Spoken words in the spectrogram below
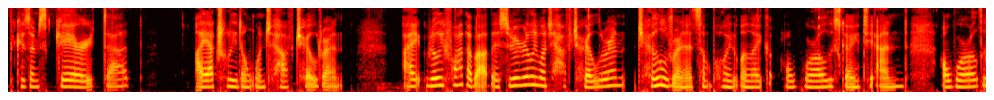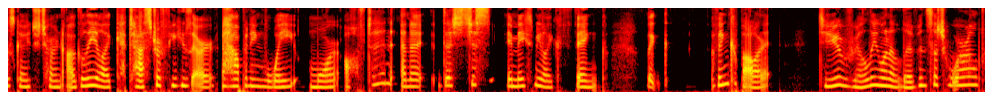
because I'm scared that I actually don't want to have children. I really thought about this. Do I really want to have children? Children at some point when like our world is going to end, our world is going to turn ugly. Like catastrophes are happening way more often, and it this just it makes me like think, like think about it do you really want to live in such a world?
